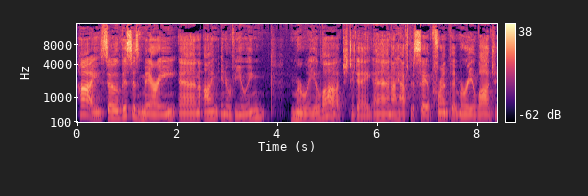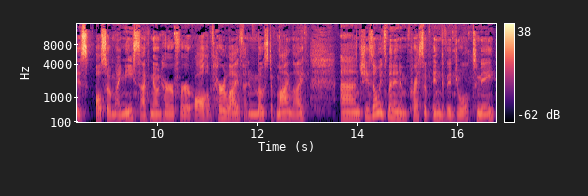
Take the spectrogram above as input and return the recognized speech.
Hi, so this is Mary, and I'm interviewing Maria Lodge today. And I have to say up front that Maria Lodge is also my niece. I've known her for all of her life and most of my life. And she's always been an impressive individual to me.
